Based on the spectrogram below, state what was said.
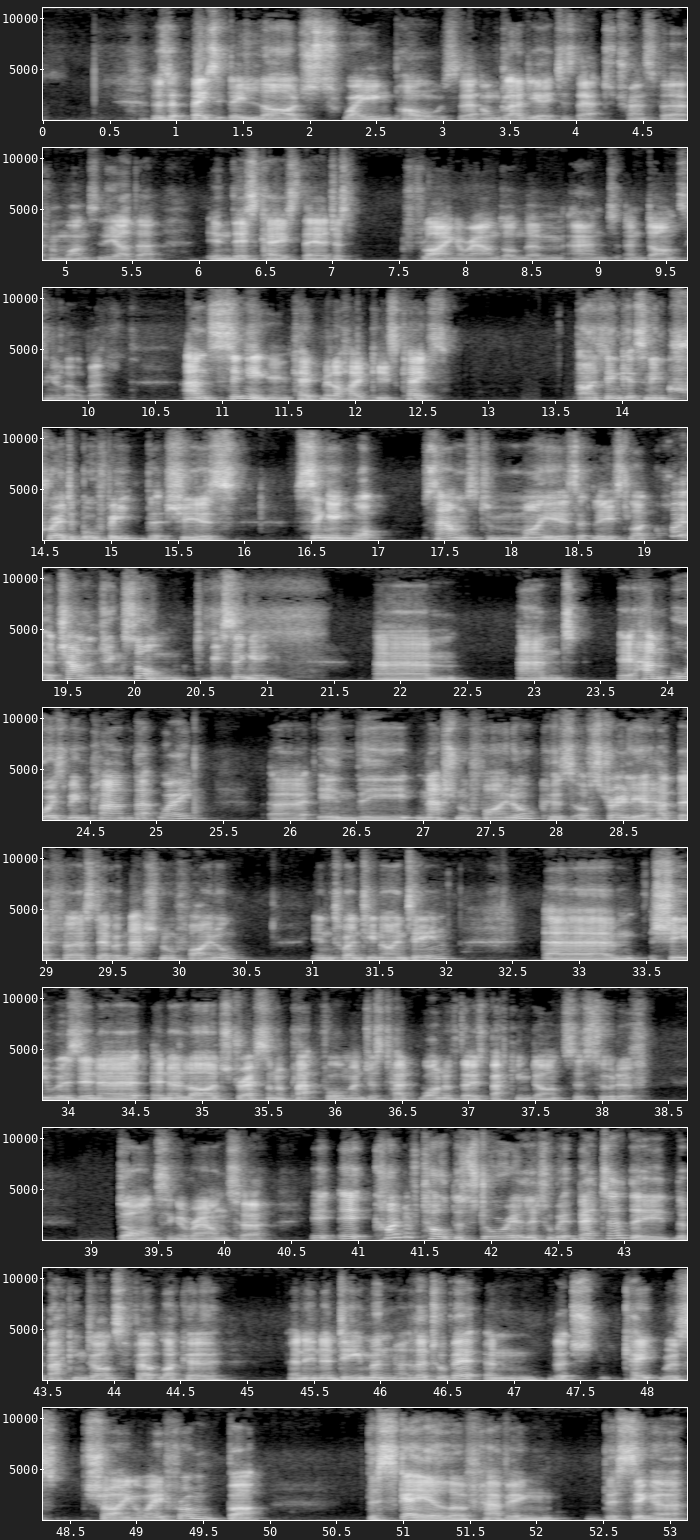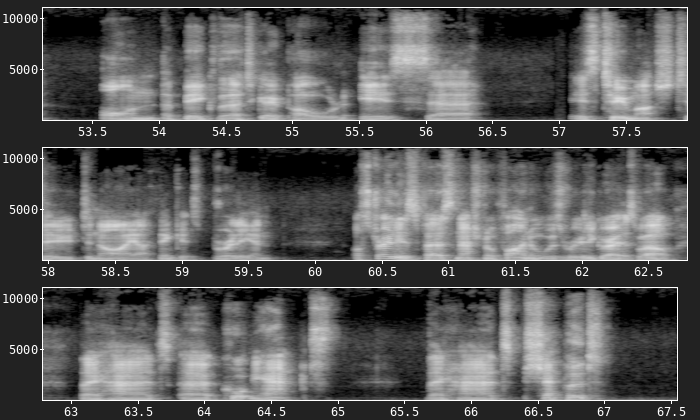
There's basically large swaying poles that on gladiators they had to transfer from one to the other. In this case, they are just flying around on them and and dancing a little bit, and singing in Kate Miller Heidke's case. I think it's an incredible feat that she is singing what sounds to my ears at least like quite a challenging song to be singing, um, and it hadn't always been planned that way uh, in the national final because Australia had their first ever national final in 2019. Um, she was in a in a large dress on a platform and just had one of those backing dancers sort of dancing around her. It, it kind of told the story a little bit better. The the backing dancer felt like a an inner demon a little bit, and that Kate was shying away from. But the scale of having the singer on a big vertigo pole is uh, is too much to deny. I think it's brilliant. Australia's first national final was really great as well. They had uh, Courtney Act, they had Sheppard,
